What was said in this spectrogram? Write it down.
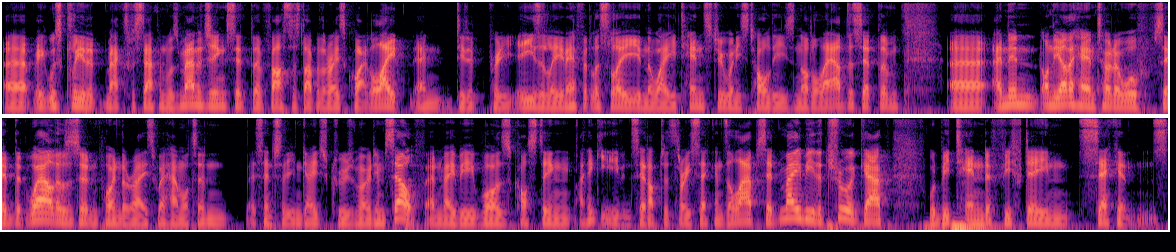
Uh, it was clear that Max Verstappen was managing, set the fastest lap of the race quite late, and did it pretty easily and effortlessly in the way he tends to when he's told he's not allowed to set them. Uh, and then on the other hand, Toto Wolff said that, well, there was a certain point in the race where Hamilton essentially engaged cruise mode himself and maybe was costing, I think he even said up to three seconds a lap, said maybe the truer gap would be 10 to 15 seconds.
